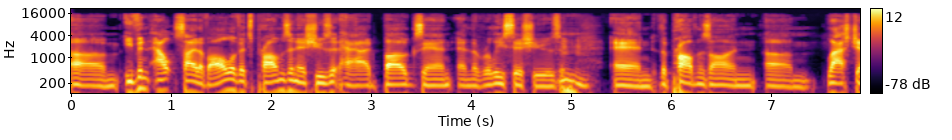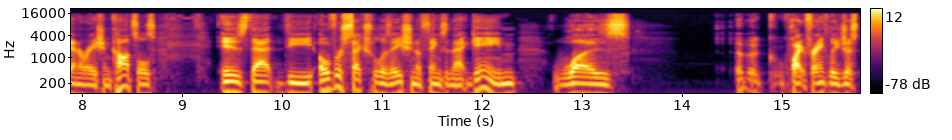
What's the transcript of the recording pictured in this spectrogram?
um, even outside of all of its problems and issues it had, bugs and and the release issues and, Mhm. and the problems on um, last generation consoles, is that the over sexualization of things in that game was, uh, quite frankly, just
